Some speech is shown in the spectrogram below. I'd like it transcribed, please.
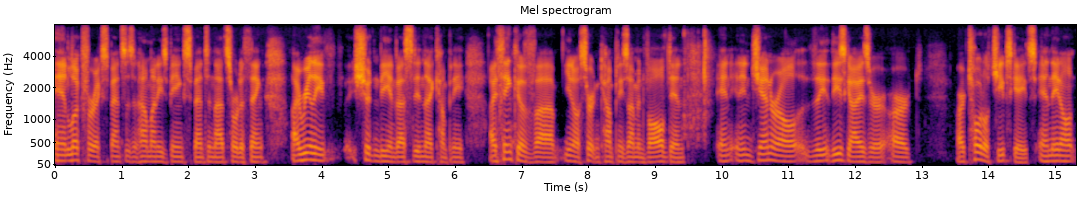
and look for expenses and how money's being spent and that sort of thing. I really shouldn't be invested in that company. I think of uh, you know certain companies I'm involved in, and, and in general, the, these guys are are are total cheapskates, and they don't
